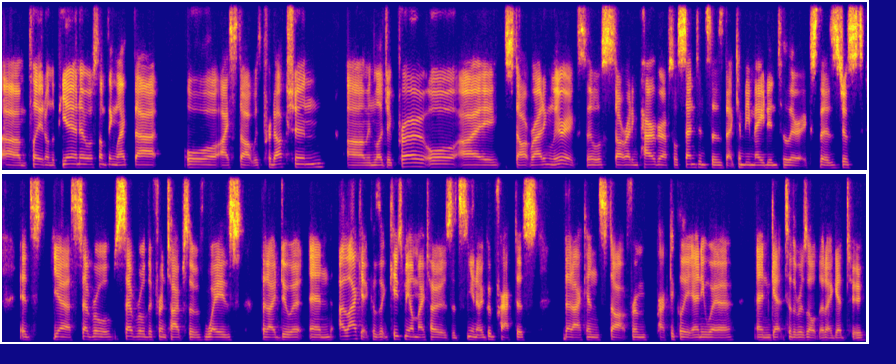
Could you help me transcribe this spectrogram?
um, play it on the piano or something like that. Or I start with production um, in Logic Pro, or I start writing lyrics, or start writing paragraphs or sentences that can be made into lyrics. There's just it's yeah several several different types of ways that I do it. And I like it because it keeps me on my toes. It's, you know, good practice that I can start from practically anywhere and get to the result that I get to.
